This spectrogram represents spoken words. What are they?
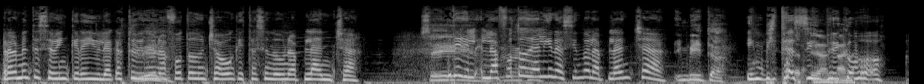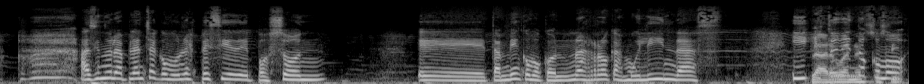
Realmente se ve increíble. Acá estoy viendo una foto de un chabón que está haciendo una plancha. Sí, la, no, foto de alguien haciendo la plancha Invita. invita siempre ganas. como haciendo una plancha como una especie de pozón. eh, también como con unas rocas muy lindas. Y Claro, estoy viendo como sí.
